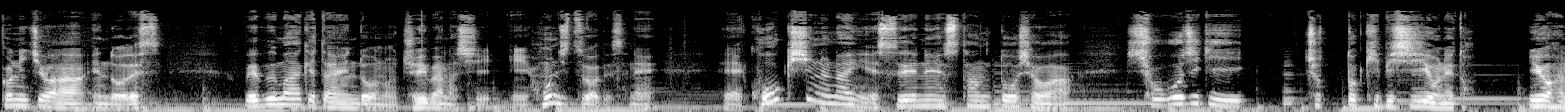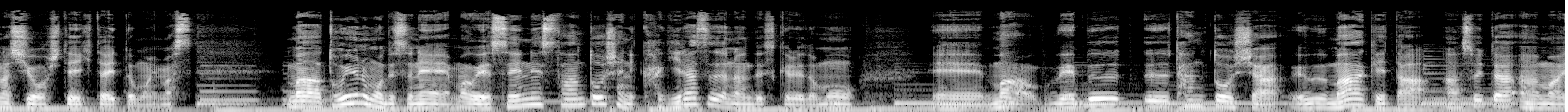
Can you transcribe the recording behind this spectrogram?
こんにちは、遠藤です。ウェブマーケター遠藤の注意話。本日はですね、好奇心のない SNS 担当者は正直ちょっと厳しいよねというお話をしていきたいと思います。まあ、というのもですね、まあ、SNS 担当者に限らずなんですけれども、えー、まあ、ウェブ担当者、ウェブマーケター、そういったあ、まあ、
